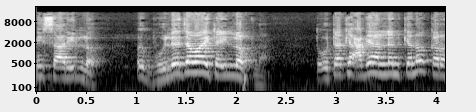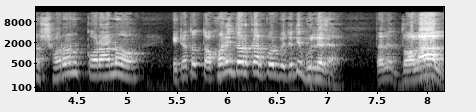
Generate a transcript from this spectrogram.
নিসার ইল্লত ওই ভুলে যাওয়া এটা ইল্লত না তো ওটাকে আগে আনলেন কেন কারণ স্মরণ করানো এটা তো তখনই দরকার পড়বে যদি ভুলে যায় তাহলে দলাল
